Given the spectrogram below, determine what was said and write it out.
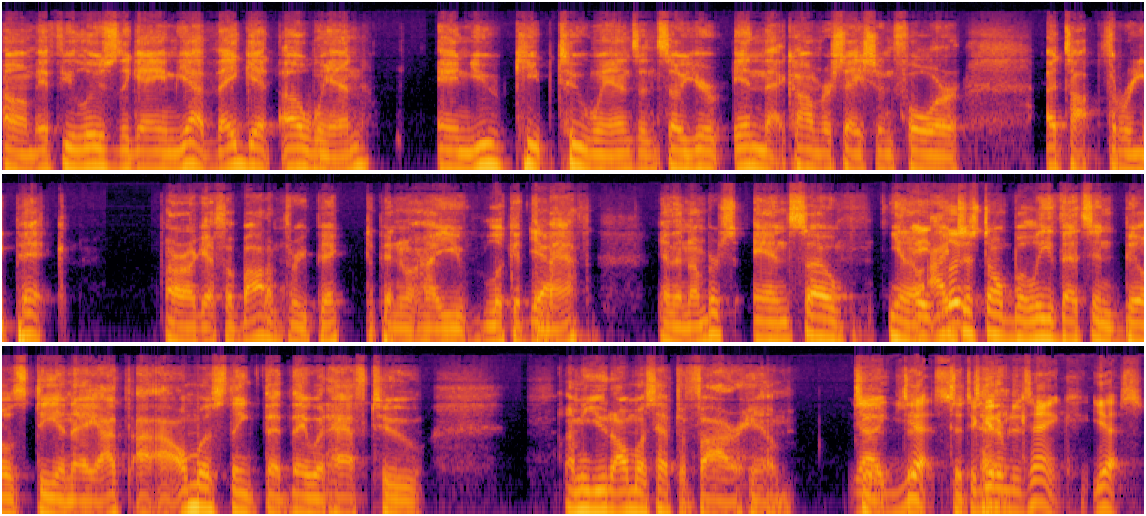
um, if you lose the game, yeah, they get a win and you keep two wins, and so you're in that conversation for a top three pick, or I guess a bottom three pick, depending on how you look at the Yeah. math and the numbers. And so, you know, Hey, I look- just don't believe that's in Bill's DNA. I, I almost think that they would have to. I mean, you'd almost have to fire him. to- Yeah, yes, to, to get him to tank. tank. Yes.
